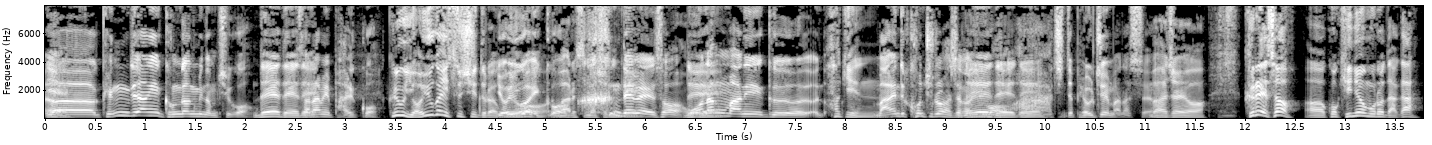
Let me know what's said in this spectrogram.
예. 어, 굉장히 건강미 넘치고. 네, 네, 네. 사람이 밝고. 그리고 여유가 있으시더라고요. 여유가 있고. 말씀하시는 큰 게. 대회에서 네. 워낙 많이 그. 하긴. 마인드 컨트롤 하셔가지고. 네, 네, 네. 아, 진짜 배울 점이 많았어요. 맞아요. 그래서 어, 그 기념으로다가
